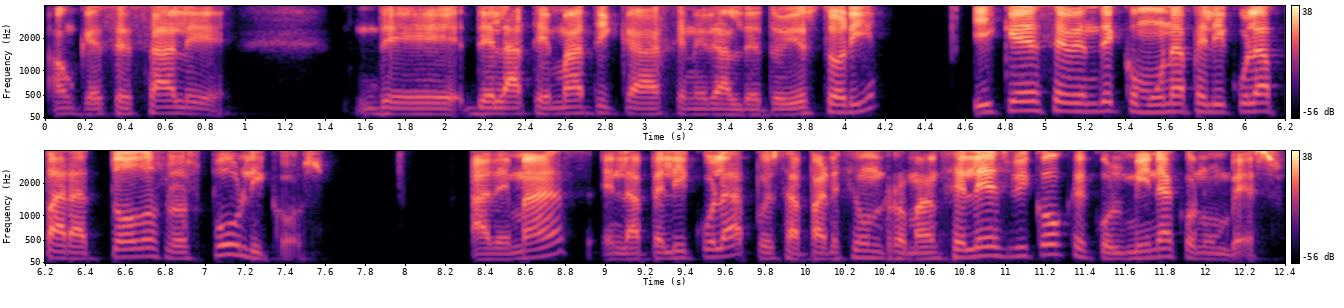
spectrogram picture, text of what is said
aunque se sale de, de la temática general de Toy Story, y que se vende como una película para todos los públicos. Además, en la película pues aparece un romance lésbico que culmina con un beso.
